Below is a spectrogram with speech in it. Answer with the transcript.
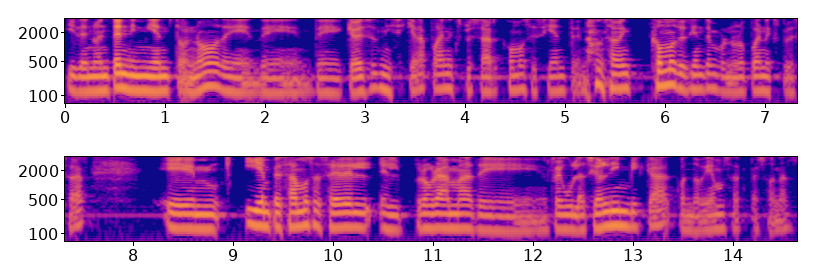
y de no entendimiento, ¿no? De, de, que a veces ni siquiera pueden expresar cómo se sienten, ¿no? Saben cómo se sienten pero no lo pueden expresar. Em, y empezamos a hacer el, programa de regulación límbica cuando veíamos a personas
